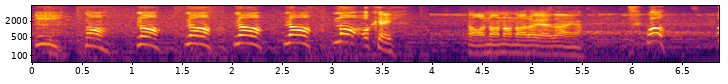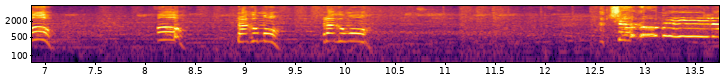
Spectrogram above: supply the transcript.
No, no, no, no, no, no, ok. No, no, no, no, raga, dai. Oh, oh, oh, Ragomo, Ragomo. Giacomino!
